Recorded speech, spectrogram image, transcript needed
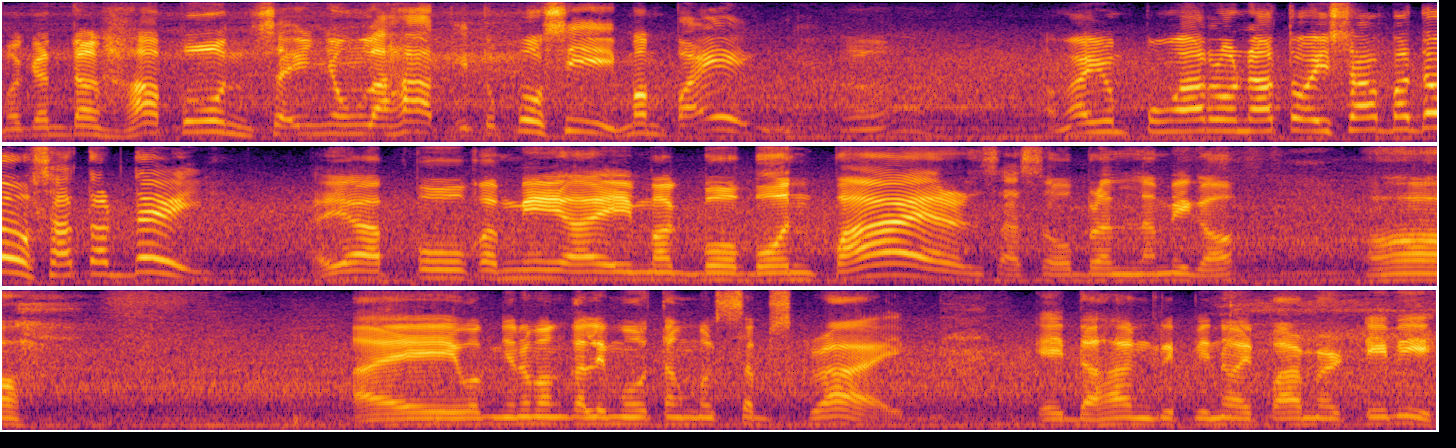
Magandang hapon sa inyong lahat. Ito po si Mampaeng. Ah, ngayon pong araw na to ay Sabado, Saturday. Kaya po kami ay magbo-bonfire sa sobrang lamig oh. Oh. Ay wag niyo naman kalimutang mag-subscribe kay The Hungry Pinoy Farmer TV.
